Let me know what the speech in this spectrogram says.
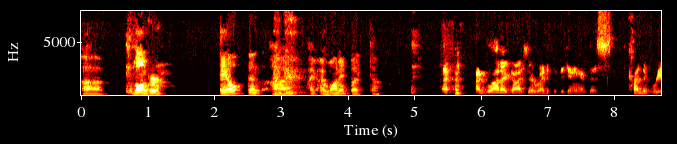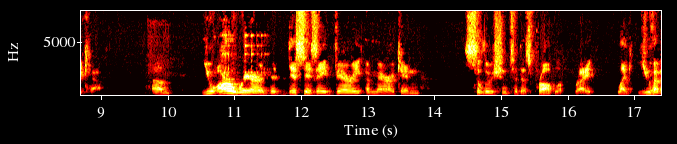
uh, longer tale than uh, I, I, wanted, but. Uh, I, am glad I got here right at the beginning of this kind of recap. Um, you are aware that this is a very American solution to this problem, right? Like you have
